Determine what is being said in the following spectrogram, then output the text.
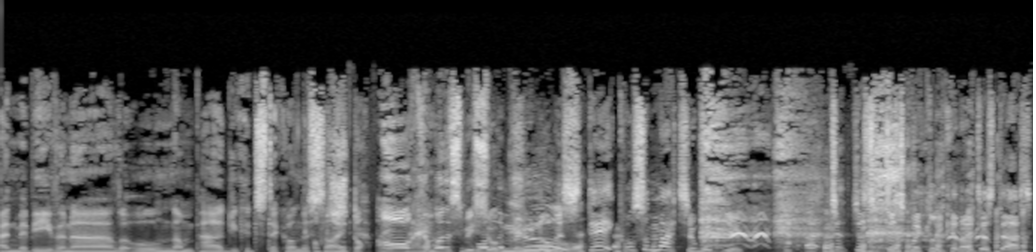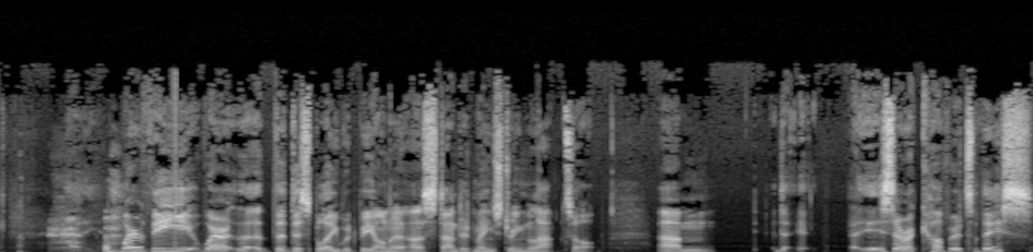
And maybe even a little numpad you could stick on the side. Stop oh, come on, this would be You so the moon cool. on a stick. What's the matter with you? Uh, just, just, just quickly, can I just ask uh, where the where the, the display would be on a, a standard mainstream laptop? Um, th- is there a cover to this?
